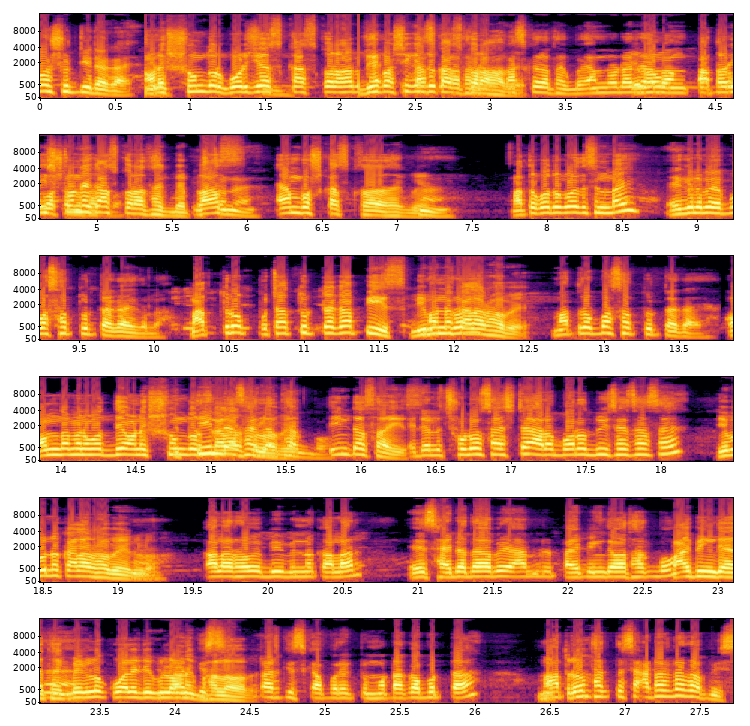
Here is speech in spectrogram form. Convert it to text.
পঁয়ষট্টি টাকায়। অনেক সুন্দর গর্জিয়াস কাজ করা হবে। দুই পাশে কিন্তু কাজ করা হবে। কাজ করা থাকবে। এমব্রয়ডারি এবং এবং পাতার স্টোনে কাজ করা থাকবে। প্লাস এমবস কাজ করা থাকবে। হ্যাঁ। মাত্র কত করে ভাই? এগুলো ভাই পঁচাত্তর টাকা এগুলো। মাত্র পঁচাত্তর টাকা পিস বিভিন্ন কালার হবে। মাত্র পঁচাত্তর টাকায়। কম দামের মধ্যে অনেক সুন্দর তিনটা থাকব। তিনটা সাইজ এটা হলো ছোট সাইজটা আর বড় দুই সাইজ আছে। বিভিন্ন কালার হবে এগুলো। কালার হবে বিভিন্ন কালার। এই সাইডে দেওয়া হবে পাইপিং দেওয়া থাকব। পাইপিং দেওয়া থাকবে হ্যাঁ। এগুলো কোয়ালিটি গুলো অনেক ভালো হবে। টার্কিশ কাপড় একটু মোটা কাপড়টা। মাত্র? থাকতেছে আঠারো টাকা পিস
